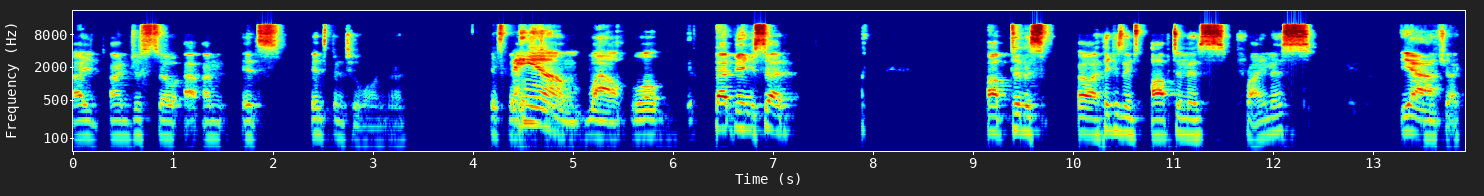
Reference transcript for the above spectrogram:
I I'm just so I'm. It's it's been too long, man. It's been. Damn! Wow. Well, That being said, Optimus. Uh, I think his name's Optimus Primus. Let yeah, me check.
